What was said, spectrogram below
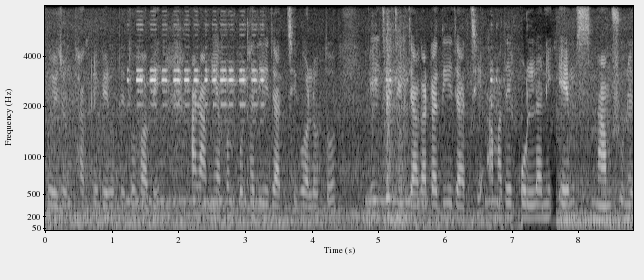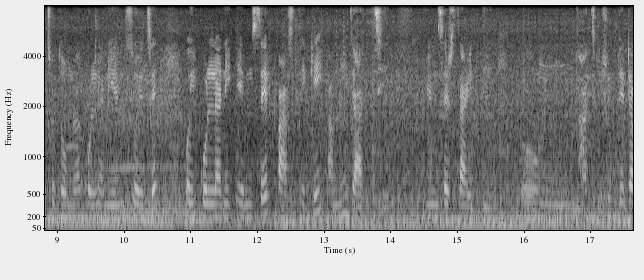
প্রয়োজন থাকলে বেরোতে তো হবে আর আমি এখন কোথা দিয়ে যাচ্ছি বলো তো? এই যে, যেই জায়গাটা দিয়ে যাচ্ছি, আমাদের কল্যাণী এমস, নাম শুনেছো তোমরা? কল্যাণী এমস হয়েছে। ওই কল্যাণী এমসের পাশ থেকেই আমি যাচ্ছি, এমসের সাইড দিয়ে। তো আজকে শুধু যেটা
